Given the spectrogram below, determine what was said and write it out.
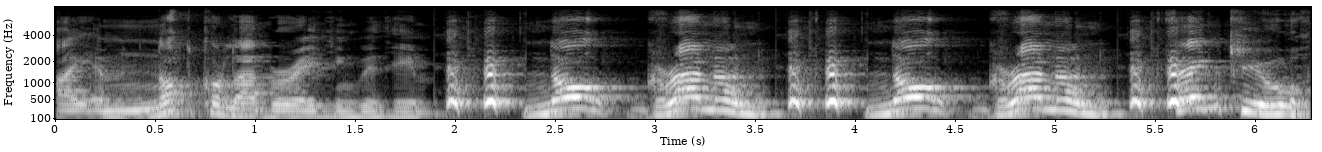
I am not collaborating with him. no, Grannon! No, Grannon! Thank you!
